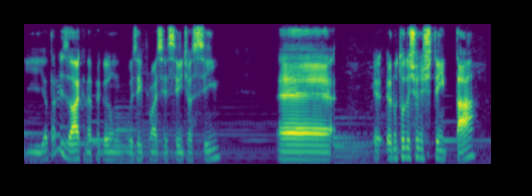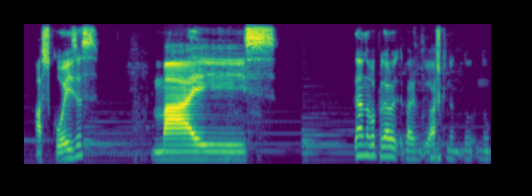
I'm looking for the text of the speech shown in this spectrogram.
e até o Isaac, né, pegando um exemplo mais recente assim, é, eu não estou deixando de tentar as coisas, mas. Não, não vou pegar. Eu acho que não, não, não,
